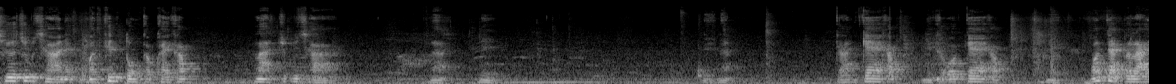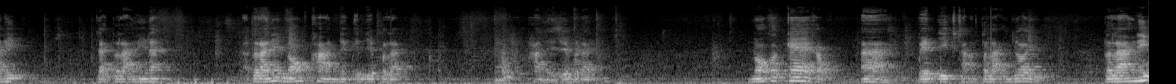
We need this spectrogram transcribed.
ชื่อชุดวิชาเนี่ยมันขึ้นตรงกับใครครับรหัสชุดวิชา นะนี่นี่นะการแก้ครับนี่คำว่าแก้ครับนี่วันจากตารางนี้ จากตารางนี้นะตารางนี้น้องผ่านหนึ่งเอเดฟไปแล้วนะผ่านเอเดฟไปแล้วน้องก็แก้ครับ อ่า เป็นอีกสามตารางย่อย ตารางนี้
